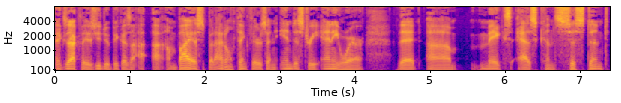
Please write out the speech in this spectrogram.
exactly as you do because I, am biased, but I don't think there's an industry anywhere that um, makes as consistent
